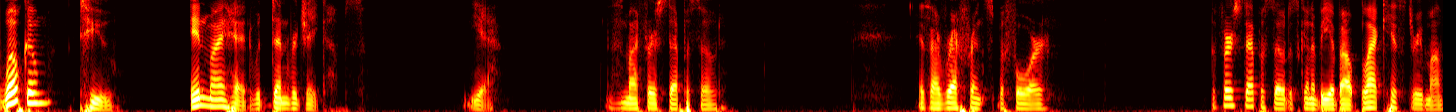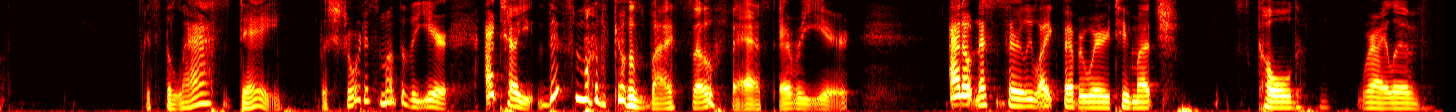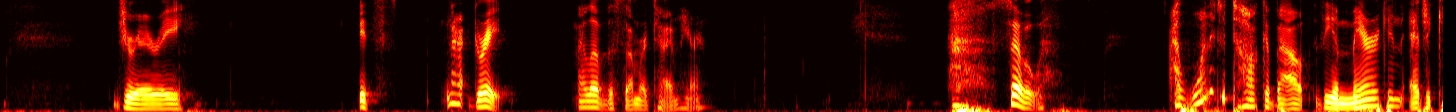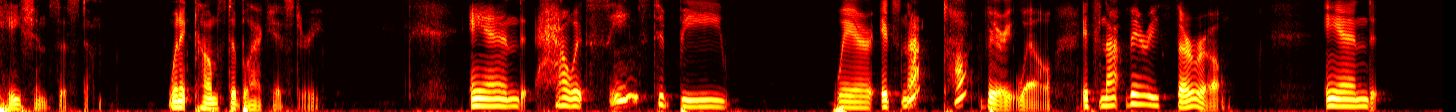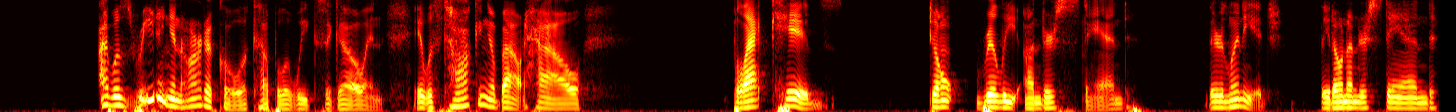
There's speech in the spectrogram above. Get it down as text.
Welcome to In My Head with Denver Jacobs. Yeah, this is my first episode. As I referenced before, the first episode is going to be about Black History Month. It's the last day, the shortest month of the year. I tell you, this month goes by so fast every year. I don't necessarily like February too much. It's cold where I live, dreary. It's not great. I love the summertime here. So, I wanted to talk about the American education system when it comes to Black history and how it seems to be where it's not taught very well, it's not very thorough. And I was reading an article a couple of weeks ago, and it was talking about how black kids don't really understand their lineage. They don't understand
